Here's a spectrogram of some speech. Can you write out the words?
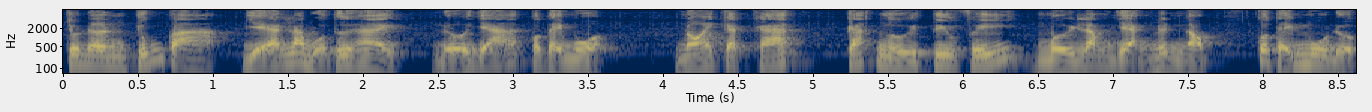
Cho nên chúng ta vẽ lá bùa thứ hai, nửa giá có thể mua. Nói cách khác, các người tiêu phí 15 dạng linh ngọc có thể mua được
